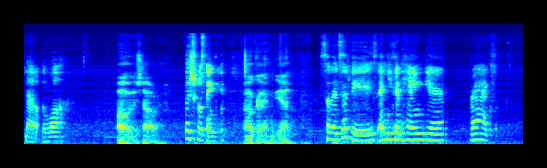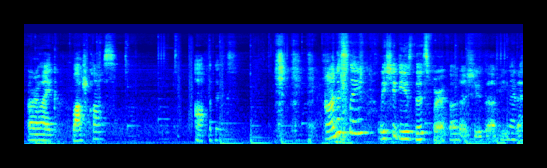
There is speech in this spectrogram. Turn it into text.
No, the wall. Oh, in the shower. Wishful thinking. Okay, yeah. So these are these, and you can hang your rags or like washcloths off of this. Honestly, we should use this for a photo shoot though. You gotta,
